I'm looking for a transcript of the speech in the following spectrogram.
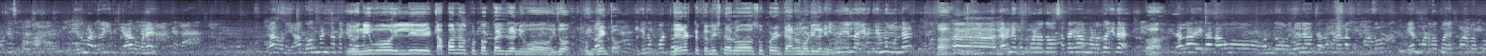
ನೋಟಿಸ್ ಕೊಟ್ಟು ಇದು ಮಾಡಿದ್ರೆ ಇದಕ್ಕೆ ಯಾರು ಹೊಣೆ ಯಾರು ಹೊಣೆ ಯಾವ ಗೌರ್ಮೆಂಟ್ ಅಂತ ಇವಾಗ ನೀವು ಇಲ್ಲಿ ಟಪಾಲ್ನಲ್ಲಿ ಕೊಟ್ಟು ಹೋಗ್ತಾ ಇದ್ದೀರಾ ನೀವು? ಇದು ಕಂಪ್ಲೇಂಟು ಡೈರೆಕ್ಟ್ ಕಮಿಷನರು ಸೂಪರಿಂಟ್ ಯಾರು ನೋಡಿಲ್ಲ ನೀವು? ಇಲ್ಲ ಇದಕ್ಕೆ ಇನ್ನು ಮುಂದೆ ಧರಣಿ ಕುತ್ಕೊಳ್ಳೋದು ಸತ್ಯಾಗ್ರಹ ಮಾಡೋದು ಇದೆ. ಎಲ್ಲ ಈಗ ನಾವು ಒಂದು ಏರಿಯಾ ಜನಗಳೆಲ್ಲ ಕೂತ್ಕೊಂಡು ಏನು ಮಾಡಬೇಕು ಎತ್ ಮಾಡಬೇಕು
